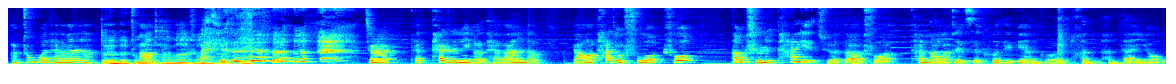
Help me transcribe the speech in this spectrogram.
啊，中国台湾啊，对对，中国啊。台湾省的人，嗯 就是他他是那个台湾的，然后他就说说，当时他也觉得说看到了这些科技变革很很担忧，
